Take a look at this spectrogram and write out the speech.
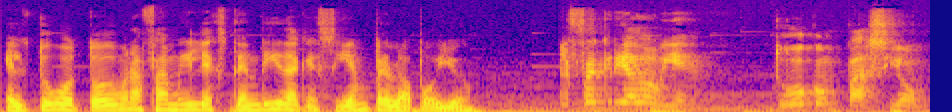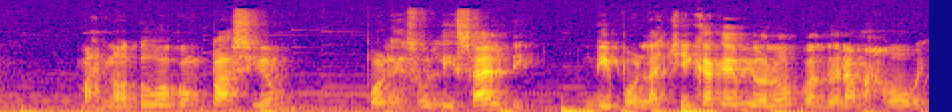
él tuvo toda una familia extendida que siempre lo apoyó. Él fue criado bien, tuvo compasión, mas no tuvo compasión por Jesús Lizaldi, ni por la chica que violó cuando era más joven.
